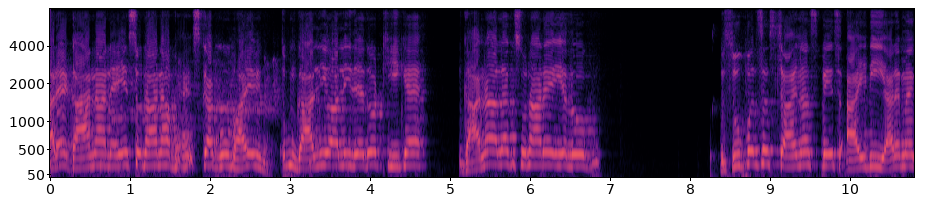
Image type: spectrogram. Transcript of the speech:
अरे गाना नहीं सुनाना भैंस का गु भाई तुम गाली वाली दे दो ठीक है? गाना अलग सुना रहे ये लोग। सुपर से चाइना स्पेस आईडी अरे मैं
